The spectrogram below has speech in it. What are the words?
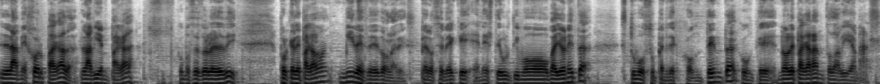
la mejor pagada, la bien pagada, como se suele decir. Porque le pagaban miles de dólares. Pero se ve que en este último Bayonetta estuvo súper descontenta con que no le pagaran todavía más.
